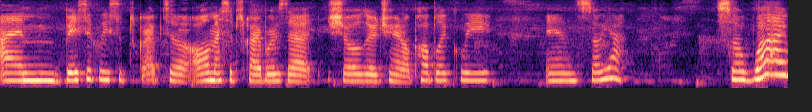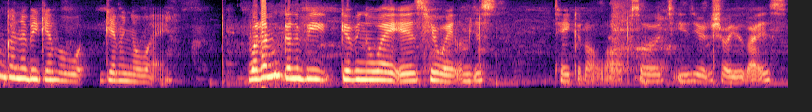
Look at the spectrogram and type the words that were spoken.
I'm basically subscribed to all my subscribers that show their channel publicly. And so, yeah. So, what I'm going to be give aw giving away. What I'm going to be giving away is, here, wait, let me just take it all off so it's easier to show you guys.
